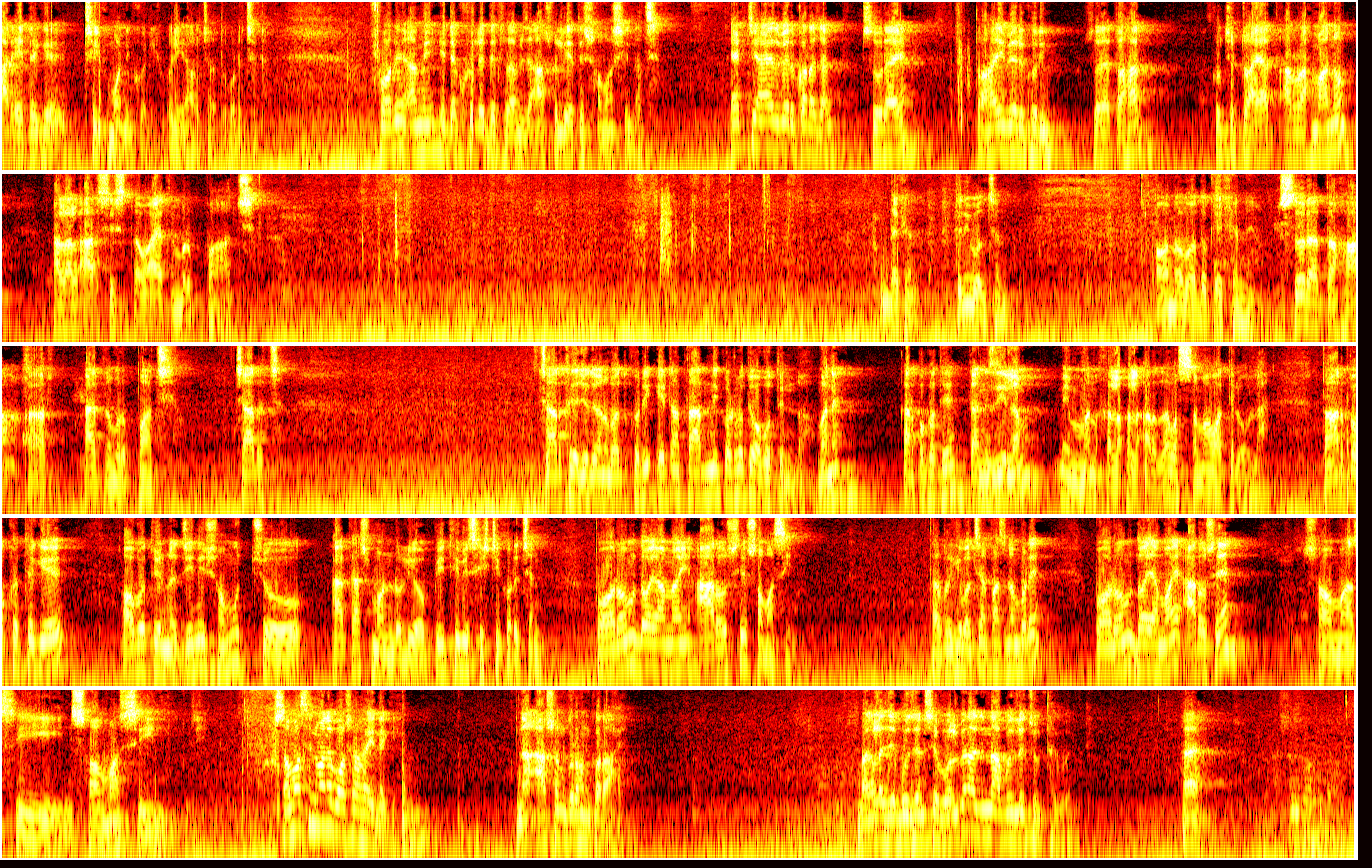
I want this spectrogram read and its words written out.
আর এটাকে ঠিক মনে করি, উনি আলোচনা তো বলেছিলেন পরে আমি এটা খুলে দেখলাম যে আসলে এতে সমাসীন আছে। একটি আয়াত বের করা যাক, সুরায় তহাই বের করি। সুরায় তহার খুব ছোট্ট আয়াত আর রহমানও আলাল আর সিস্তাও আয়াত নম্বর পাঁচ। দেখেন, তিনি বলছেন, অনুবাদক এখানে। সুরা তাহা আর আয়াত নম্বর পাঁচ। চার চার থেকে যদি অনুবাদ করি, এটা তার নিকট হতে অবতীর্ণ। মানে কার পক্ষ থেকে? তার পক্ষ থেকে অবতীর্ণ যিনি সমুচ্চ আকাশমণ্ডলীয় পৃথিবী সৃষ্টি করেছেন, পরম দয়াময় আরও সে সমাসীন। তারপরে কি বলছেন পাঁচ নম্বরে? পরম দয়াময় আরও সে সমাসীন সমাসীন সমাসীন মানে বসা হয় নাকি? না, আসন গ্রহণ করা হয়। বাংলা যে বুঝেন সে বলবেন আর না বুঝলে চুপ থাকবেন। হ্যাঁ?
